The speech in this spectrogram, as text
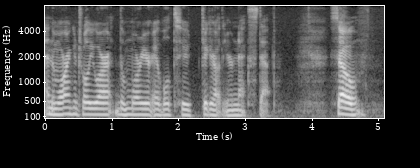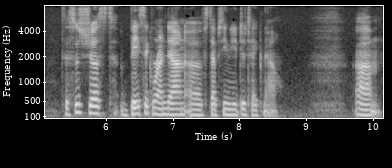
And the more in control you are, the more you're able to figure out your next step. So, this is just basic rundown of steps you need to take now. Um,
